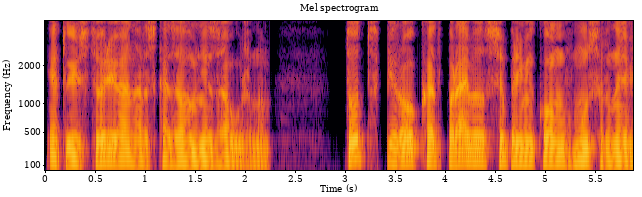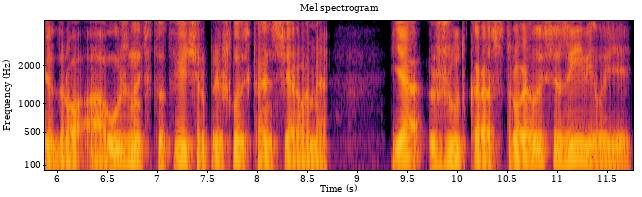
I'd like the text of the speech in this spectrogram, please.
Эту историю она рассказала мне за ужином. Тот пирог отправился прямиком в мусорное ведро, а ужинать в тот вечер пришлось консервами. Я жутко расстроилась и заявила ей,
